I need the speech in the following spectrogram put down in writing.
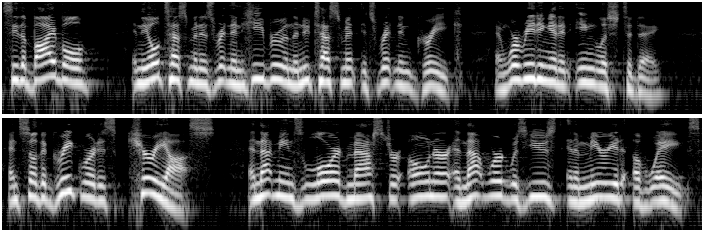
See, the Bible in the Old Testament is written in Hebrew, in the New Testament, it's written in Greek. And we're reading it in English today. And so the Greek word is kurios, and that means Lord, Master, Owner, and that word was used in a myriad of ways.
